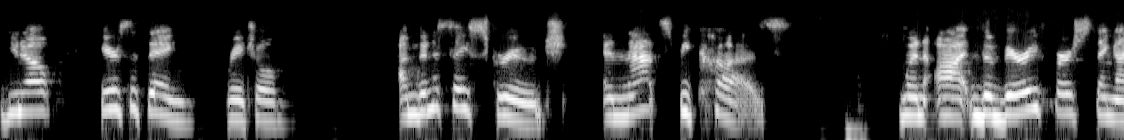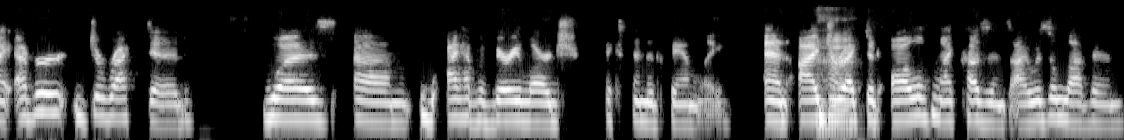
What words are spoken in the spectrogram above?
You know, here's the thing, Rachel. I'm going to say Scrooge, and that's because when I the very first thing I ever directed was um, I have a very large extended family, and I Uh-huh. directed all of my cousins. I was 11,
